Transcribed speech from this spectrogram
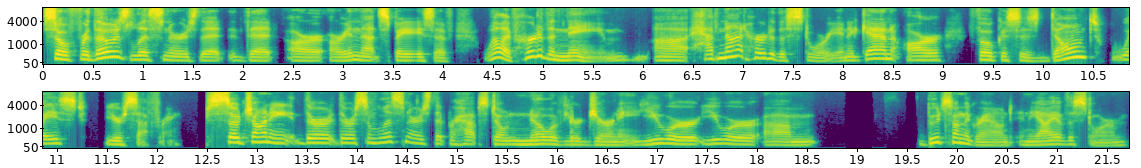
So for those listeners that that are are in that space of, well, I've heard of the name, uh, have not heard of the story, and again, our focus is don't waste your suffering. So Joni, there there are some listeners that perhaps don't know of your journey. You were you were um, boots on the ground in the eye of the storm.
